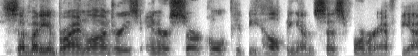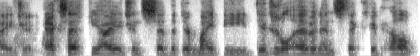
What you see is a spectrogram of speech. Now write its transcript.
Somebody in Brian Laundrie's inner circle could be helping him, says former FBI agent. Ex FBI agent said that there might be digital evidence that could help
